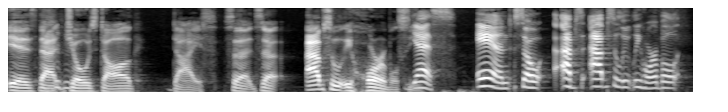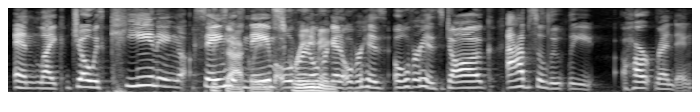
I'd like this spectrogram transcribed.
is that Joe's dog dies. So it's a absolutely horrible scene. yes and so abs- absolutely horrible and like joe is keening saying Exactly, his name and over and over again over his over his dog. Absolutely heartrending.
